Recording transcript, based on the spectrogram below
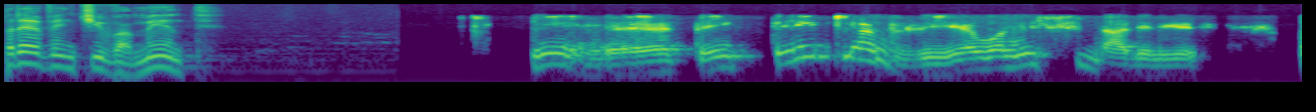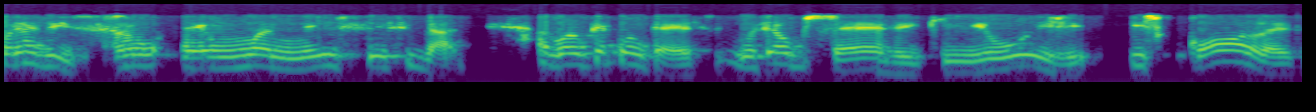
preventivamente? Sim, é, tem, tem que haver é uma necessidade, Elias. Prevenção é uma necessidade. Agora, o que acontece? Você observe que hoje escolas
